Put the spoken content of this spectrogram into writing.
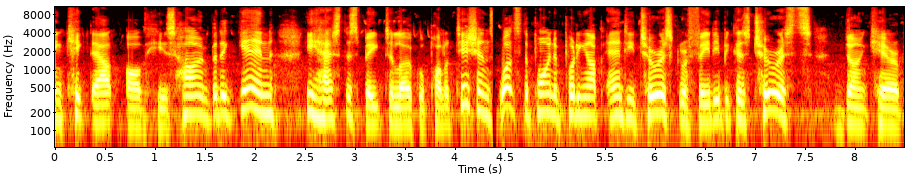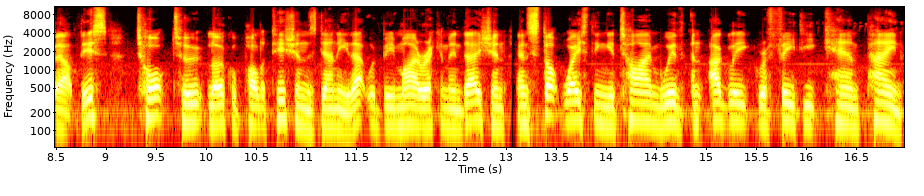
being kicked out of his home. But again, he has to speak to local politicians. What's the point of putting up anti tourist graffiti because tourists don't care about this? Talk to local politicians, Danny. That would be my recommendation. And stop wasting your time with an ugly graffiti campaign.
